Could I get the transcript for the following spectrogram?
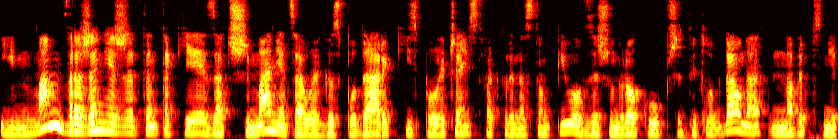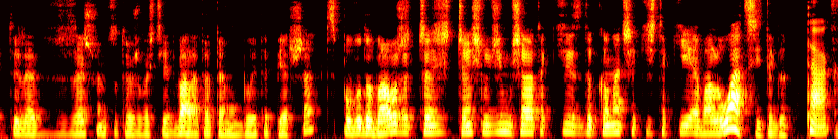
i mam wrażenie, że ten takie zatrzymanie całej gospodarki, społeczeństwa, które nastąpiło w zeszłym roku przy tych lockdownach, nawet nie tyle w zeszłym, co to już właściwie dwa lata temu były te pierwsze, spowodowało, że część, część ludzi musiała tak dokonać jakiejś takiej ewaluacji tego, tak.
